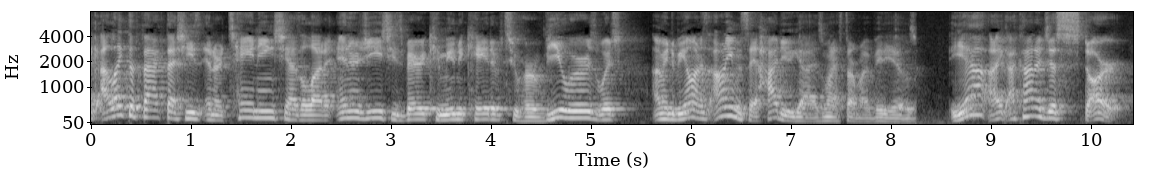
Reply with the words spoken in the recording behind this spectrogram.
Like, I like the fact that she's entertaining, she has a lot of energy, she's very communicative to her viewers, which, I mean, to be honest, I don't even say hi to you guys when I start my videos. Yeah, I, I kind of just start.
